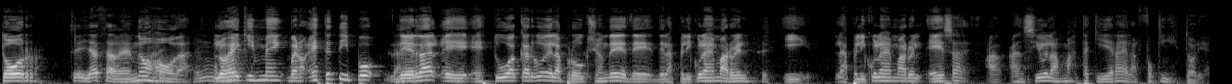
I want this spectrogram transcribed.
Thor, Sí, ya sabemos. no joda. Los X-Men. Bueno, este tipo, de verdad, eh, estuvo a cargo de la producción de, de- de las películas de Marvel. Sí. Y las películas de Marvel, esas ha- han sido las más taquilleras de la fucking historia.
